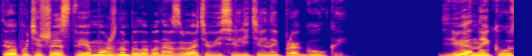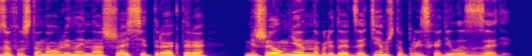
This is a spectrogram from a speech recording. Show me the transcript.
то путешествие можно было бы назвать увеселительной прогулкой. Деревянный кузов, установленный на шасси трактора, мешал мне наблюдать за тем, что происходило сзади.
